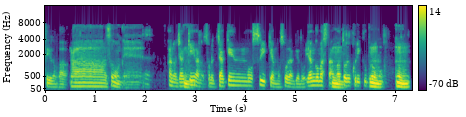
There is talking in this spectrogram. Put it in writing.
ていうのが、ああ、そうね。あの、ジャッキー映画のその蛇拳も酔拳もそうだけど、ヤングマスター、うんバトルクリックブうんローも、。うん。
